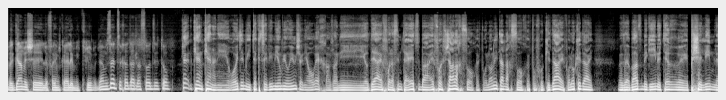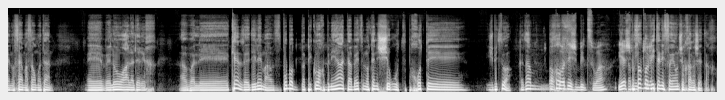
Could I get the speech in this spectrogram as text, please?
וגם יש אה, לפעמים כאלה מקרים, וגם זה צריך לדעת לעשות את זה טוב. כן, כן, כן, אני רואה את זה מתקציבים יומיומיים שאני עורך, אז אני יודע איפה לשים את האצבע, איפה אפשר לחסוך, איפה לא ניתן לחסוך, איפה כדאי, איפה לא כדאי. וזה, ואז מגיעים יותר אה, בשלים לנושא המשא ומתן, אה, ולא על הדרך. אבל כן, זה דילמה. אז פה בפיקוח בנייה אתה בעצם נותן שירות, פחות איש ביצוע. כזה בסוף... פחות איש ביצוע. יש אתה בסוף. מביא את הניסיון שלך לשטח.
